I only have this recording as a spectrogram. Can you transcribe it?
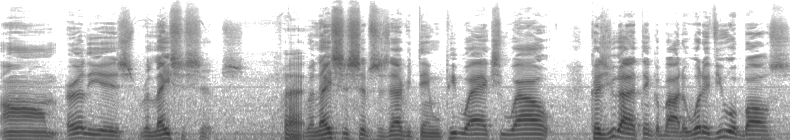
um, earlier is relationships. Fact. Relationships is everything. When people ask you out, because you got to think about it. What if you a boss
